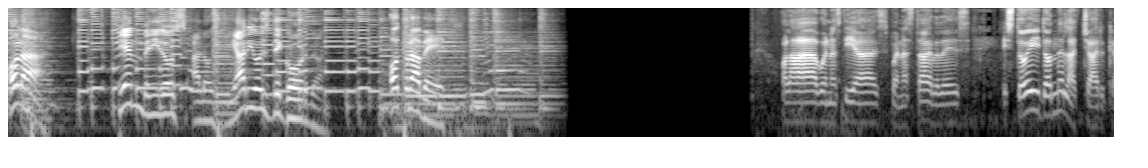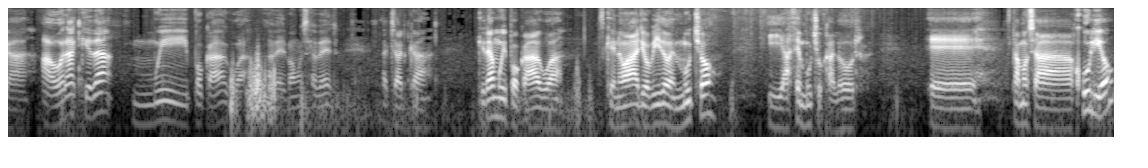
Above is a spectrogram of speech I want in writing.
Hola, bienvenidos a los diarios de Gordon. Otra vez. Hola, buenos días, buenas tardes. Estoy donde la charca. Ahora queda muy poca agua. A ver, vamos a ver la charca. Queda muy poca agua. Es que no ha llovido en mucho y hace mucho calor. Eh, estamos a julio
